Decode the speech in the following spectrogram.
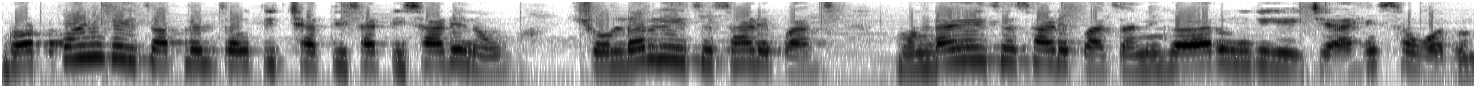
डॉट पॉईंट घ्यायचं आपल्याला चौतीस छातीसाठी साडेनऊ. शोल्डर घ्यायचं साडेपाच. मुंडा घ्यायचा साडेपाच आणि गळा रुंदी घ्यायची आहे सव्वा दोन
